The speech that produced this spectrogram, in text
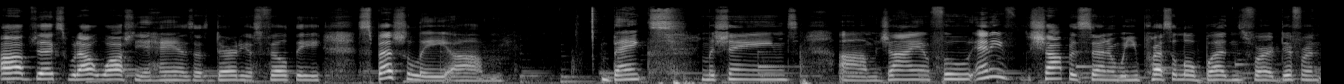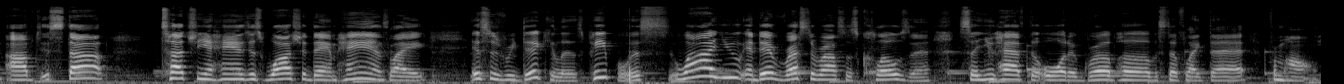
objects without washing your hands. That's dirty, as filthy, especially um, banks, machines, um, giant food, any shopping center where you press a little buttons for a different object. Stop touching your hands. Just wash your damn hands. Like this is ridiculous, people. It's why you and then restaurants is closing, so you have to order Grubhub and stuff like that from home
